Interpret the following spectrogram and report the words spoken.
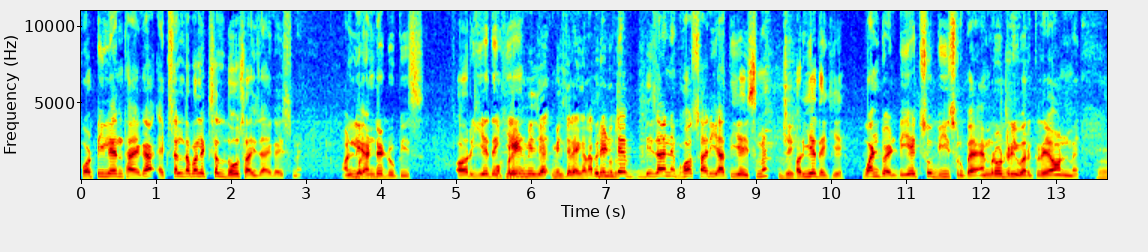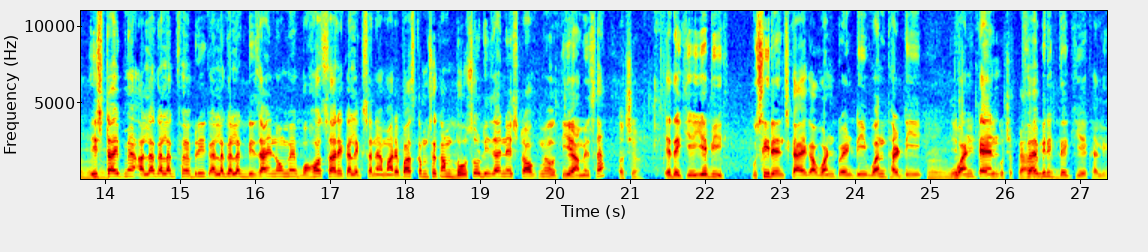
forty length आएगा। एक्सल डबल एक्सल दो साइज़ आएगा इसमें। ओनली हंड्रेड रुपीज़ और ये देखिए प्रिंट मिल जाए मिलते रहेगा ना प्रिंटेड डिज़ाइन है बहुत सारी आती है इसमें। और ये देखिए 120 120 रुपए एम्ब्रॉयडरी वर्क रेयन में। इस टाइप में अलग अलग फैब्रिक अलग अलग डिजाइनों में बहुत सारे कलेक्शन है हमारे पास। कम से कम 200 डिजाइनें स्टॉक में होती है हमेशा। अच्छा। ये देखिए ये भी उसी रेंज का आएगा 120 130 हम्म, ये- ये 110 कुछ प्यारा फैब्रिक देखिए खाली।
